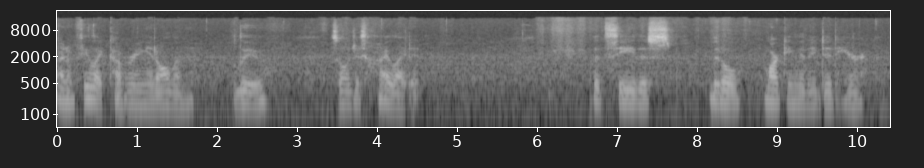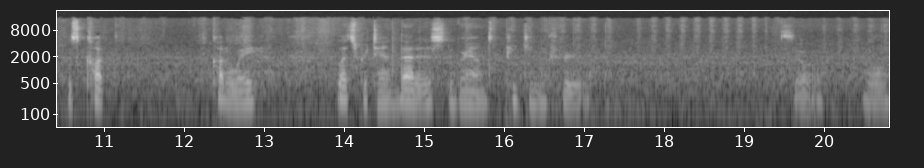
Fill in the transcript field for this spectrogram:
I don't feel like covering it all in blue, so I'll just highlight it. Let's see this little marking that I did here was cut cut away. Let's pretend that is the ground peeking through. So we'll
